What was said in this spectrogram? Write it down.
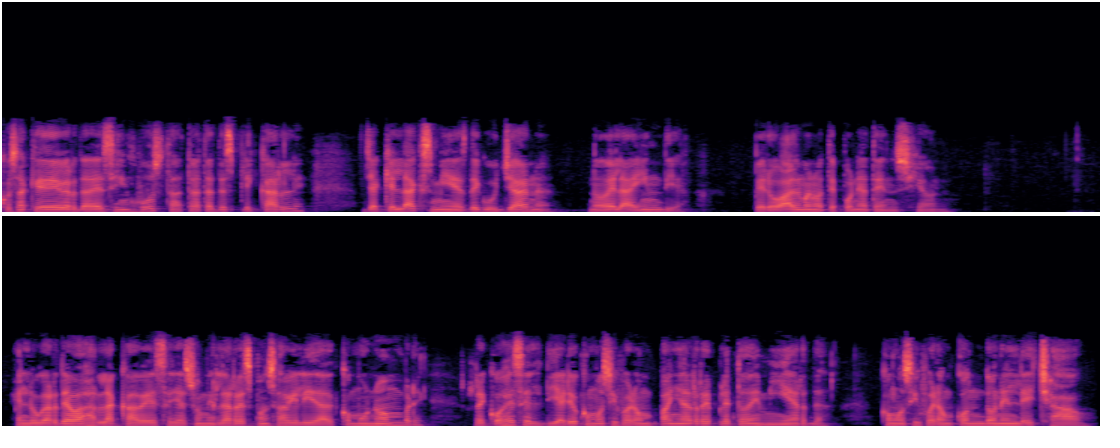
Cosa que de verdad es injusta, tratas de explicarle, ya que Laxmi es de Guyana, no de la India, pero Alma no te pone atención. En lugar de bajar la cabeza y asumir la responsabilidad como un hombre, recoges el diario como si fuera un pañal repleto de mierda, como si fuera un condón enlechado.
